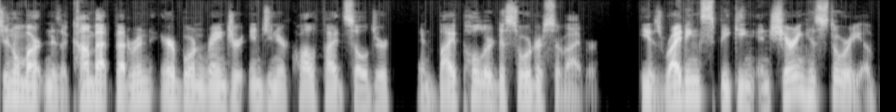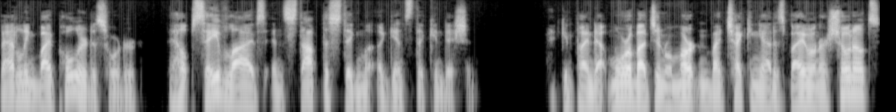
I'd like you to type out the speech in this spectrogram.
General Martin is a combat veteran, airborne ranger, engineer qualified soldier, and bipolar disorder survivor. He is writing, speaking, and sharing his story of battling bipolar disorder to help save lives and stop the stigma against the condition. You can find out more about General Martin by checking out his bio in our show notes.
